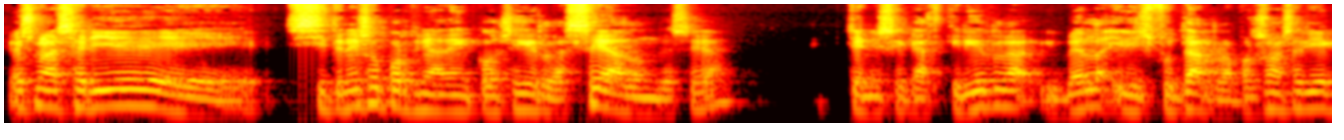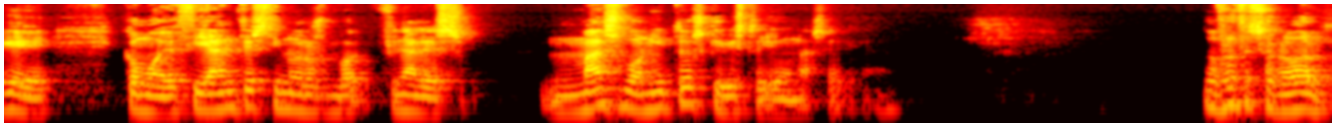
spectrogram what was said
Es una serie, si tenéis oportunidad de conseguirla, sea donde sea, tenéis que adquirirla y verla y disfrutarla, porque es una serie que, como decía antes, tiene uno de los finales más bonitos que he visto yo en una serie. Don Francisco Raval,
